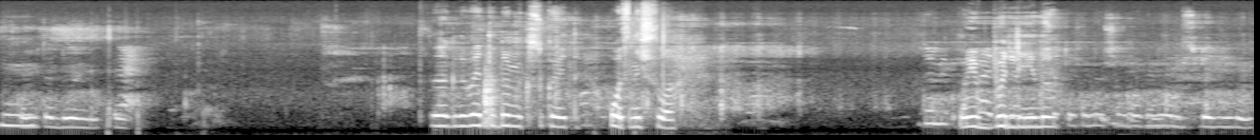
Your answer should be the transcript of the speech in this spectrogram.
Домику. Так, давайте домик шукайте. От, знайшла. Домик Ой, блін. Что-то за нашим огнем слежу.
